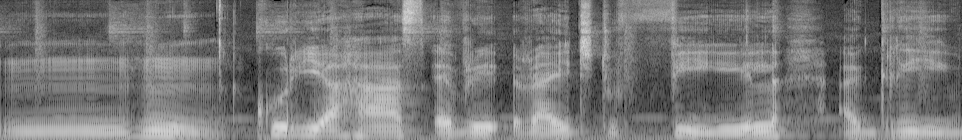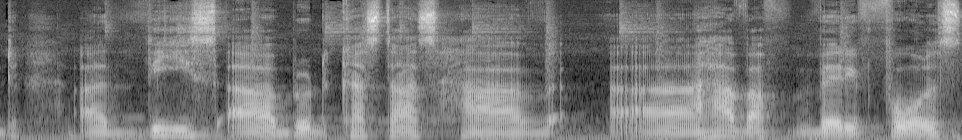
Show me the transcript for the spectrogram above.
Mm -hmm. Kuria has every right to feel aggrieved. Uh, these uh, broadcasters have uh, have a very false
